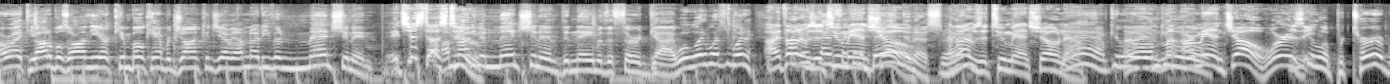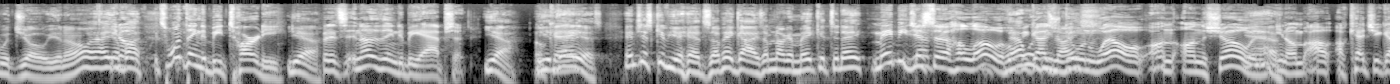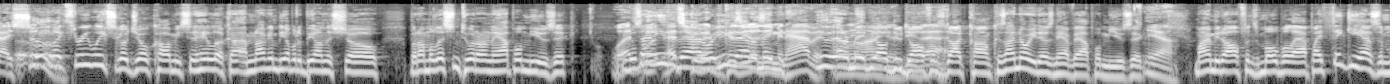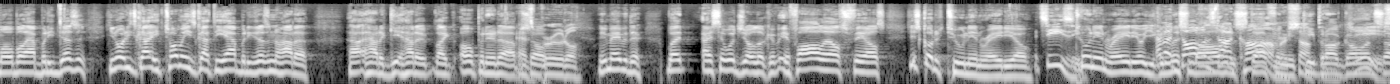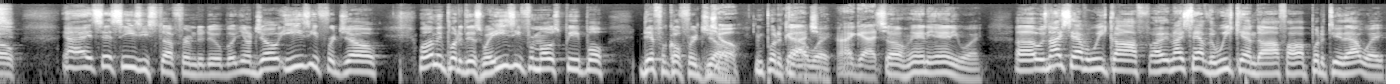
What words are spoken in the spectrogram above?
All right, the audibles are on the air. Kim Bokamper, John Congemi. I'm not even mentioning. It's just us I'm two. not even mentioning the name of the third guy. What? What? What? what I thought it was a two man show. Us, I thought it was a two man show now. Yeah, I'm getting a I little- mean, I'm getting a my- our little- man Joe, where is Getting a he? little perturbed with Joe. You know. I, You know, about- it's one thing to be tardy. Yeah. But it's another thing to be absent. yeah. Yeah, Okay. that is. And just give you a heads up. Hey guys, I'm not going to make it today. Maybe just a hello. Hope you guys be are doing well on on the show, Yeah. and you know I'll, I'll catch you guys uh, soon. Like three weeks ago, Joe called me. and said, "Hey, look, I'm not going to be able to be on the show, but I'm going to listen to it on Apple Music." Well, that's- "Either that's that good because he that doesn't maybe- even have it. Either that, or maybe I'll do. Dolphins.com because I know he doesn't have Apple Music. Yeah. Miami Dolphins mobile app. I think he has the mobile app, but he doesn't. You know what he's got? He told me he's got the app, but he doesn't know how to how, how to get how to like open it up. That's so brutal. Maybe there. But I said, well, Joe, look, if, if all else fails, just go to TuneIn Radio. It's easy. TuneIn Radio. You How can listen to all the stuff and you keep it all going. Jeez. So. Yeah, it's it's easy stuff for him to do, but you know, Joe, easy for Joe. Well, let me put it this way: easy for most people, difficult for Joe. Joe. You can put it Gotcha. that way. I got you. So any, anyway, uh, it was nice to have a week off. Uh, nice to have the weekend off. I'll put it to you that way. You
